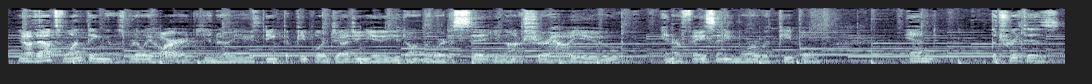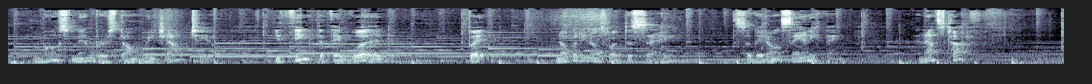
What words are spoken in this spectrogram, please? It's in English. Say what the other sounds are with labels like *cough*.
you know, that's one thing that was really hard. You know, you think that people are judging you, you don't know where to sit, you're not sure how you interface anymore with people. And the truth is, most members don't reach out to you. You think that they would, but nobody knows what to say, so they don't say anything. And that's tough.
